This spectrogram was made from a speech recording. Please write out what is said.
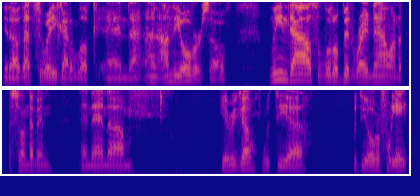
you know, that's the way you got to look and, uh, and on the over. So, lean Dallas a little bit right now on a Sun and then um, here we go with the uh, with the over forty eight.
